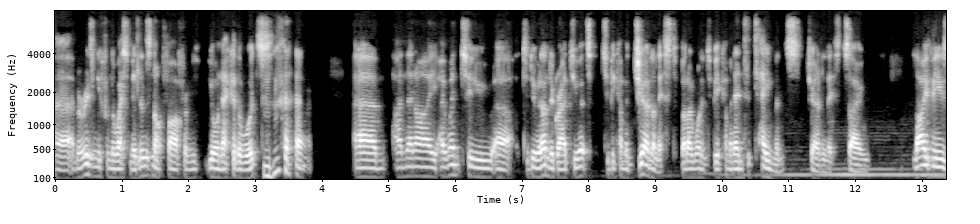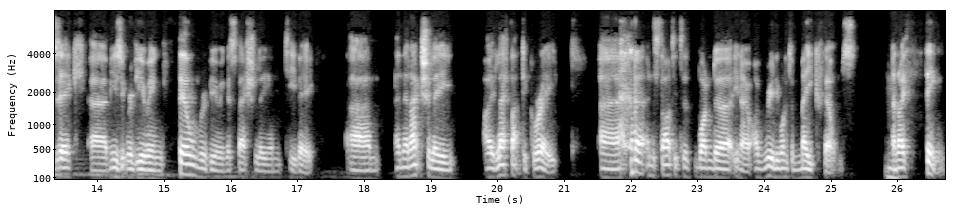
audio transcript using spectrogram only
uh, am originally from the West Midlands, not far from your neck of the woods. Mm-hmm. um, and then I, I went to uh, to do an undergraduate to become a journalist, but I wanted to become an entertainment journalist. So live music, uh, music reviewing, film reviewing, especially, and TV. Um, and then actually, I left that degree uh, and started to wonder. You know, I really wanted to make films, mm. and I think,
